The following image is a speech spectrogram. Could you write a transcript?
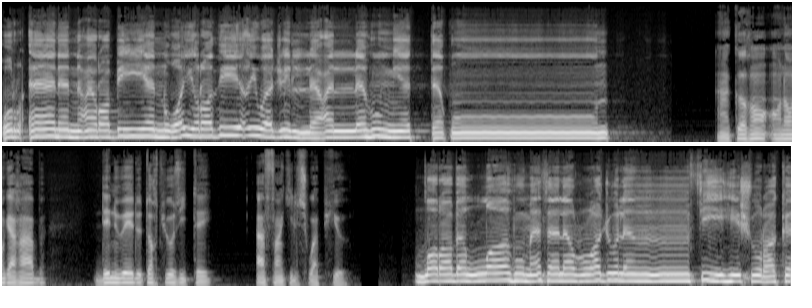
قرآنا عربيا غير ذي عوج لعلهم يتقون Un Coran en langue arabe dénué de tortuosité afin qu'il soit pieux. ضرب الله مثلا رجلا فيه شركاء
